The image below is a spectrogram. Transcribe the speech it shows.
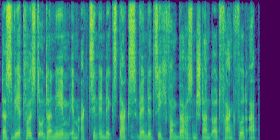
das wertvollste Unternehmen im Aktienindex DAX wendet sich vom Börsenstandort Frankfurt ab.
